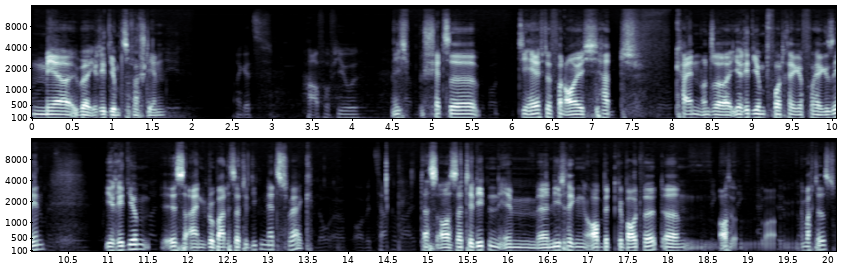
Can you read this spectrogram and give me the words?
mehr über Iridium zu verstehen. Ich schätze, die Hälfte von euch hat keinen unserer Iridium-Vorträge vorher gesehen. Iridium ist ein globales Satellitennetzwerk, das aus Satelliten im äh, niedrigen Orbit gebaut wird, ähm, aus, gemacht ist.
